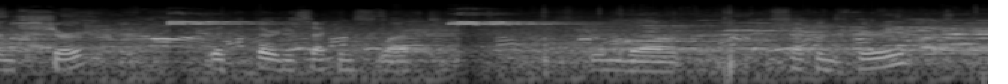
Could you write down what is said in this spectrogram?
On Scherf with 30 seconds left in the second period.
